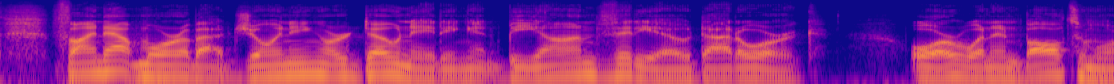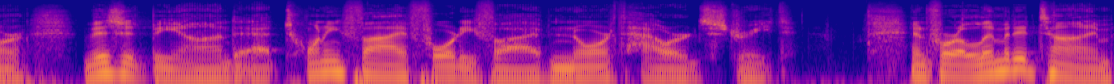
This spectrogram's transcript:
Find out more about joining or donating at beyondvideo.org. Or when in Baltimore, visit Beyond at 2545 North Howard Street. And for a limited time,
